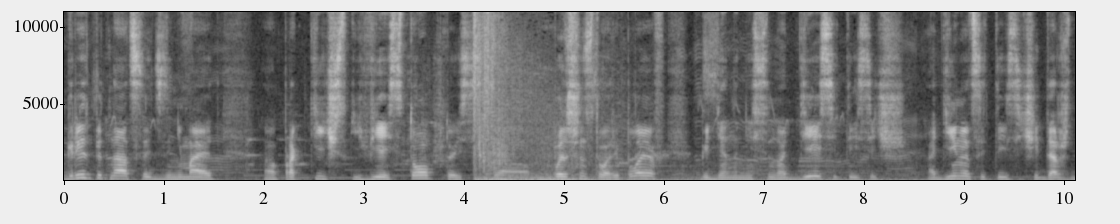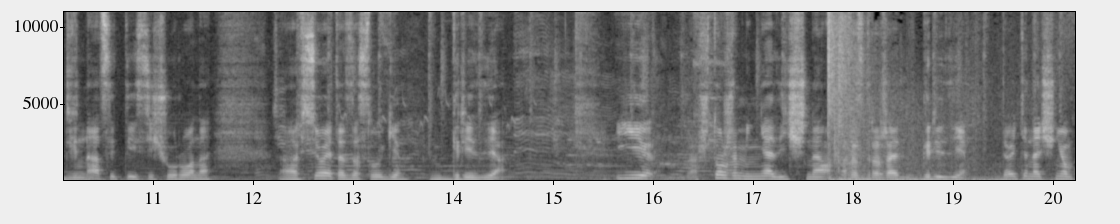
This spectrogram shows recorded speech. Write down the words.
Грид 15 занимает э, практически весь топ, то есть э, большинство реплеев, где нанесено 10 тысяч, 11 тысяч и даже 12 тысяч урона, э, все это заслуги гридя. И что же меня лично раздражает в гриде? Давайте начнем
